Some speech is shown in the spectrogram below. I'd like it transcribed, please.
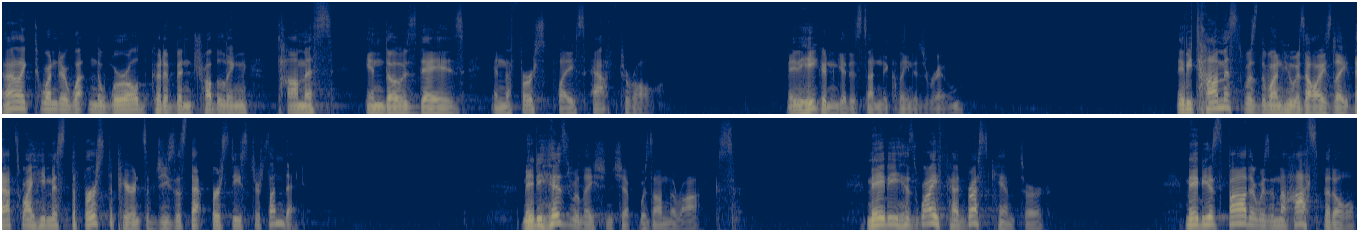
And I like to wonder what in the world could have been troubling Thomas in those days in the first place, after all. Maybe he couldn't get his son to clean his room. Maybe Thomas was the one who was always late. That's why he missed the first appearance of Jesus that first Easter Sunday. Maybe his relationship was on the rocks. Maybe his wife had breast cancer. Maybe his father was in the hospital.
